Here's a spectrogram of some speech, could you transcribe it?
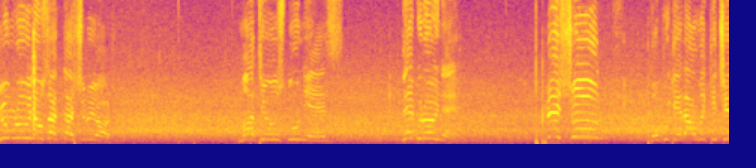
Yumruğuyla uzaklaştırıyor. Mateus Nunez. De Bruyne. Ve şut! Topu geri almak için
